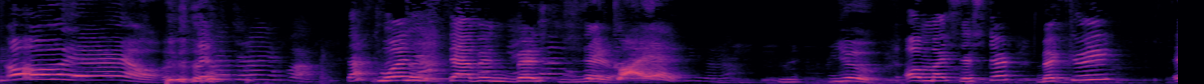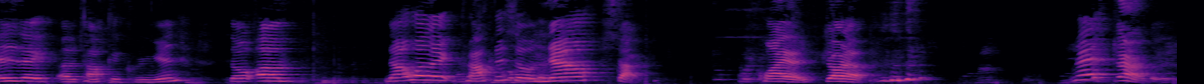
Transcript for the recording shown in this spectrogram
oh yeah. That's Twenty-seven best zero. Quiet! You. Um, my sister Victory is like a talking Korean. So um, that was like practice. So now start. Quiet. Shut up. Mister.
